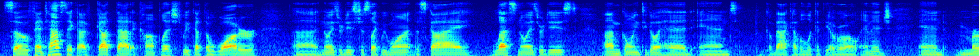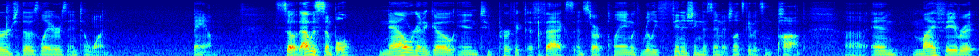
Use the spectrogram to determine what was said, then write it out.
so fantastic, I've got that accomplished. We've got the water uh, noise reduced just like we want, the sky less noise reduced. I'm going to go ahead and go back, have a look at the overall image, and merge those layers into one. Bam. So that was simple. Now we're going to go into Perfect Effects and start playing with really finishing this image. Let's give it some pop. Uh, and my favorite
